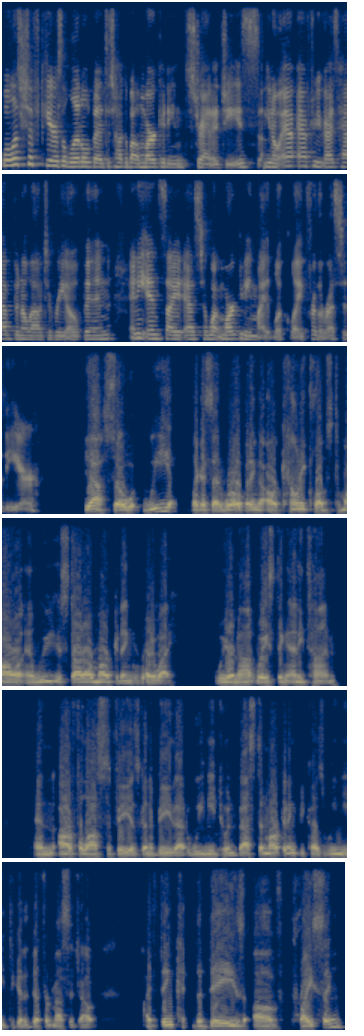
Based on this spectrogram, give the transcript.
Well, let's shift gears a little bit to talk about marketing strategies. You know, a- after you guys have been allowed to reopen, any insight as to what marketing might look like for the rest of the year? Yeah, so we like I said, we're opening our county clubs tomorrow and we start our marketing right away. We are not wasting any time. And our philosophy is going to be that we need to invest in marketing because we need to get a different message out. I think the days of pricing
